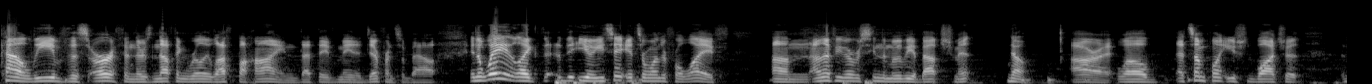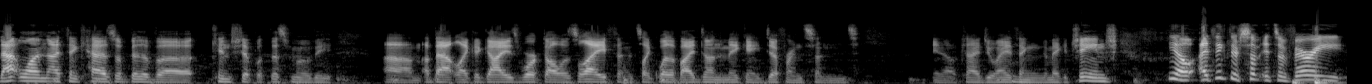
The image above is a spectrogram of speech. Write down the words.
kind of leave this earth and there's nothing really left behind that they've made a difference about. In a way, like the, the, you know, you say "It's a Wonderful Life." Um, I don't know if you've ever seen the movie about Schmidt. No. All right. Well, at some point you should watch it. That one I think has a bit of a kinship with this movie um, about like a guy who's worked all his life, and it's like, what have I done to make any difference? And you know, can I do anything to make a change? You know, I think there's some. It's a very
